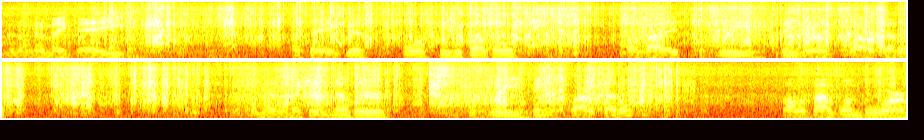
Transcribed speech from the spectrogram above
And then I'm going to make a, let's say a good four finger bubble, followed by a three finger flower petal. And then we'll make another three finger flower petal followed by one more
